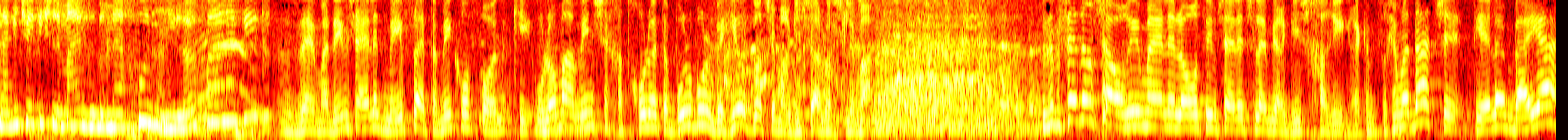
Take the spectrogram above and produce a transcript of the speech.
להגיד שהייתי שלמה עם זה במאה אחוז, אני לא יכולה להגיד. זה מדהים שהילד מעיף לה את המיקרופון, כי הוא לא מאמין שחתכו לו את הבולבול, והיא עוד זאת שמרגישה לא שלמה. זה בסדר שההורים האלה לא רוצים שהילד שלהם ירגיש חריג, רק הם צריכים לדעת שתהיה להם בעיה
